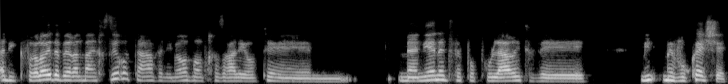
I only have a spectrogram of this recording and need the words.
אני כבר לא אדבר על מה החזיר אותה, אבל היא מאוד מאוד חזרה להיות אה, מעניינת ופופולרית ומבוקשת.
